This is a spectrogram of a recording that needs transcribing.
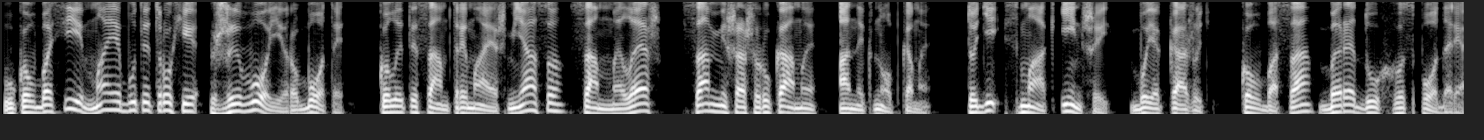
У ковбасі має бути трохи живої роботи, коли ти сам тримаєш м'ясо, сам мелеш, сам мішаш руками, а не кнопками. Тоді смак інший, бо, як кажуть, ковбаса бере дух господаря.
